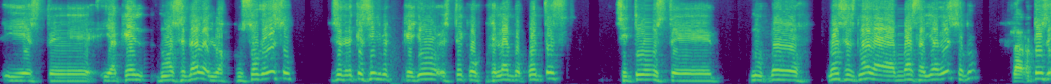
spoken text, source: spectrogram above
y este y aquel no hace nada y lo acusó de eso. Dice, ¿de qué sirve que yo esté congelando cuentas si tú este no, no, haces nada más allá de eso, ¿no? Claro. Entonces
